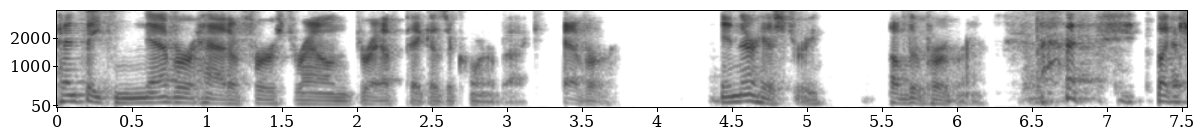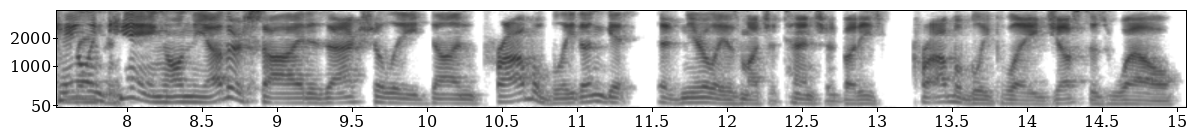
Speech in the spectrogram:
Penn State's never had a first round draft pick as a cornerback, ever in their history of their program. but Kalen King on the other side has actually done probably doesn't get nearly as much attention, but he's probably played just as well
